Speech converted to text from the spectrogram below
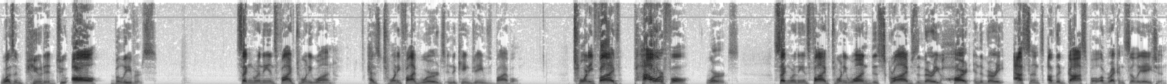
was imputed to all believers. 2 Corinthians 5:21 has 25 words in the King James Bible. 25 powerful words. 2 Corinthians 5:21 describes the very heart and the very essence of the gospel of reconciliation.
